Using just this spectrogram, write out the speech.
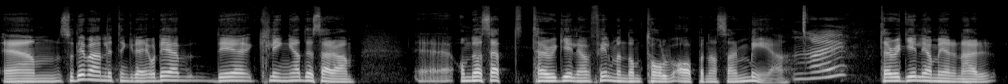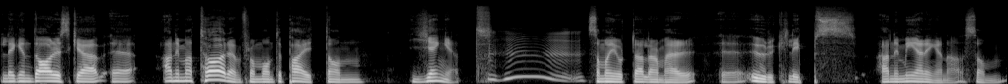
Ehm, så det var en liten grej och det, det klingade så här. eh, om du har sett Terry Gilliam-filmen De tolv apornas armé. Nej. Terry Gilliam är den här legendariska eh, animatören från Monty Python-gänget. Mhm. Som har gjort alla de här eh, urklippsanimeringarna som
